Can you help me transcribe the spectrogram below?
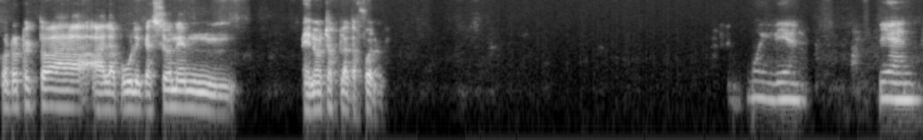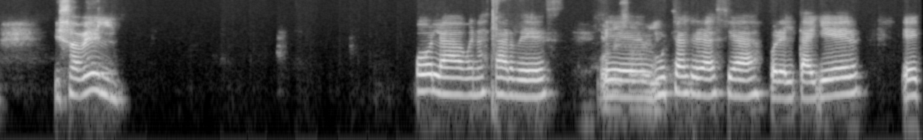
con respecto a, la publicación en, en otras plataformas. Muy bien, bien. Isabel. Hola, buenas tardes. Eh, muchas gracias por el taller. Eh,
